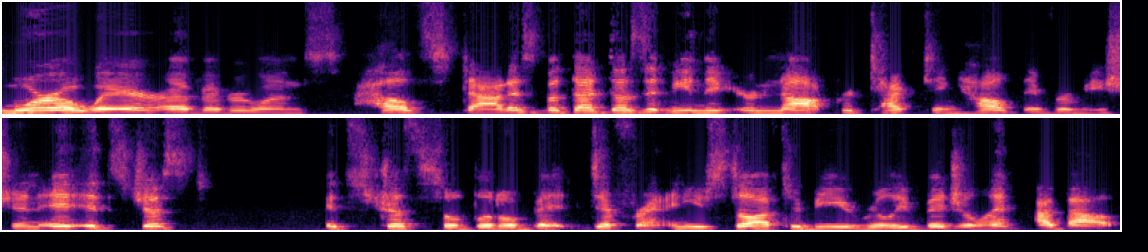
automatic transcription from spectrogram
more aware of everyone's health status but that doesn't mean that you're not protecting health information. It, it's just it's just a little bit different and you still have to be really vigilant about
